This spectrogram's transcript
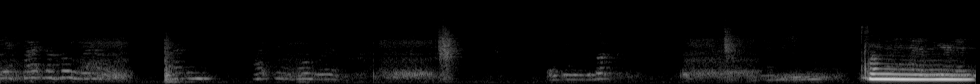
Yeah, fart the whole room. Fart in, fart in the whole room. That's the end of the book. Um,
